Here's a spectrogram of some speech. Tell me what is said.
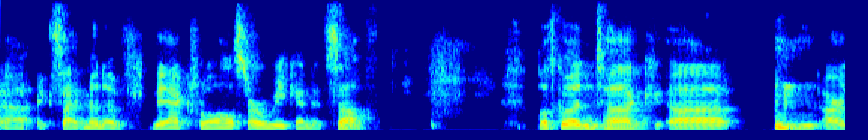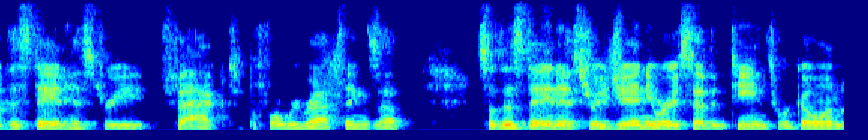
uh, excitement of the actual All Star weekend itself. Let's go ahead and talk uh, our this day in history fact before we wrap things up. So this day in history, January 17th, we're going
